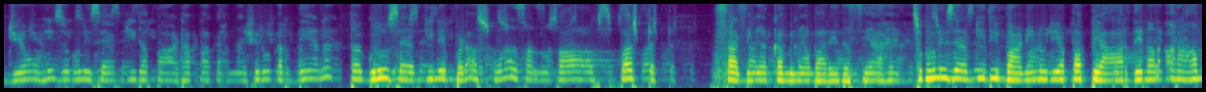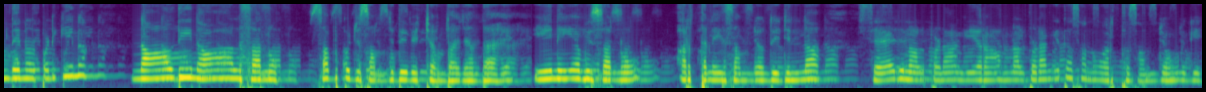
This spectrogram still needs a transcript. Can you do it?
ਜਿਉਂ ਹੀ ਸੁਖਮਨੀ ਸਾਹਿਬ ਜੀ ਦਾ ਪਾਠ ਆਪਾਂ ਕਰਨਾ ਸ਼ੁਰੂ ਕਰਦੇ ਆ ਨਾ ਤਾਂ ਗੁਰੂ ਸਾਹਿਬ ਜੀ ਨੇ ਬੜਾ ਸੋਹਣਾ ਸਾਨੂੰ ਸਾਫ਼ ਸਪਸ਼ਟ ਸਾਡੀਆਂ ਕਮੀਆਂ ਬਾਰੇ ਦੱਸਿਆ ਹੈ। ਸੁਖਮਨੀ ਸਾਹਿਬ ਜੀ ਦੀ ਬਾਣੀ ਨੂੰ ਜੇ ਆਪਾਂ ਪਿਆਰ ਦੇ ਨਾਲ ਆਰਾਮ ਦੇ ਨਾਲ ਪੜ੍ਹੀਏ ਨਾ ਨਾਲ ਦੀ ਨਾਲ ਸਾਨੂੰ ਸਭ ਕੁਝ ਸਮਝ ਦੇ ਵਿੱਚ ਆਉਂਦਾ ਜਾਂਦਾ ਹੈ। ਇਹ ਨਹੀਂ ਆ ਵੀ ਸਾਨੂੰ ਅਰਥ ਨਹੀਂ ਸਮਝ ਆਉਂਦੇ। ਜਿੰਨਾ ਸਹਿਜ ਨਾਲ ਪੜਾਂਗੇ ਆਰਾਮ ਨਾਲ ਪੜਾਂਗੇ ਤਾਂ ਸਾਨੂੰ ਅਰਥ ਸਮਝ ਆਉਣਗੇ।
